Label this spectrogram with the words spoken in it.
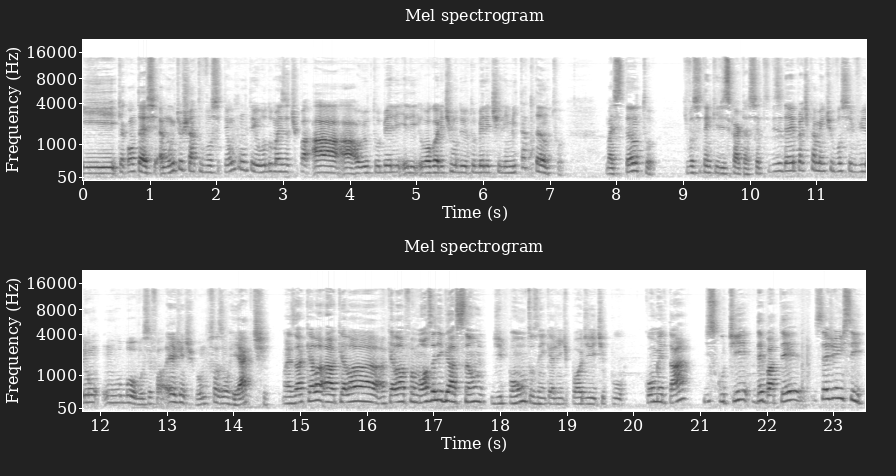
E o que acontece? É muito chato você ter um conteúdo, mas é tipo, a, a, o YouTube, ele, ele, o algoritmo do YouTube ele te limita tanto. Mas tanto que você tem que descartar certas ideias e praticamente você vira um, um robô. Você fala, é gente, vamos fazer um react? Mas aquela, aquela, aquela famosa ligação de pontos em que a gente pode, tipo, comentar, discutir, debater, seja em si.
